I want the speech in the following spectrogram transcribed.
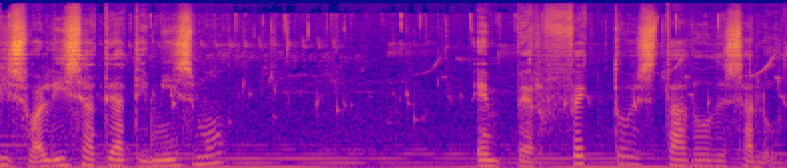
Visualízate a ti mismo en perfecto estado de salud.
